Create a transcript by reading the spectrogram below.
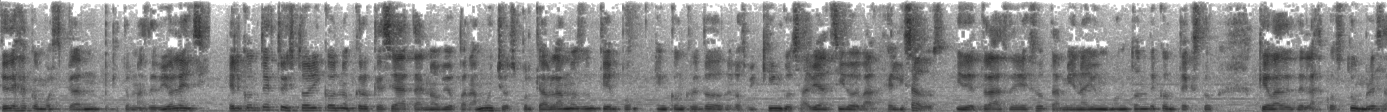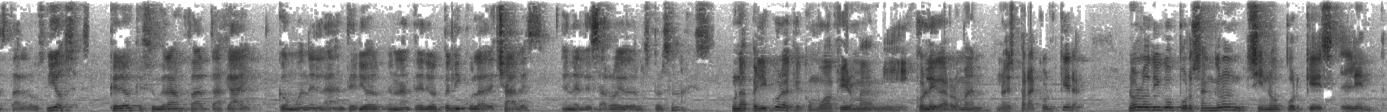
te deja como esperando un poquito más de violencia. El contexto histórico no creo que sea tan obvio para muchos, porque hablamos de un tiempo en concreto donde los vikingos habían sido evangelizados y detrás de eso también hay un montón de contexto que va desde las costumbres hasta los dioses. Creo que su gran falta cae, como en, la anterior, en la anterior película de Chávez, en el desarrollo de los personajes. Una película que, como afirma mi colega Román, no es para cualquiera. No lo digo por sangrón, sino porque es lenta.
